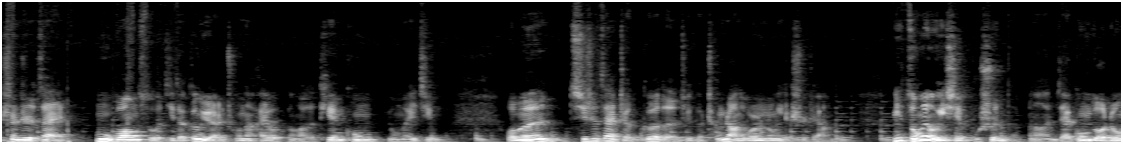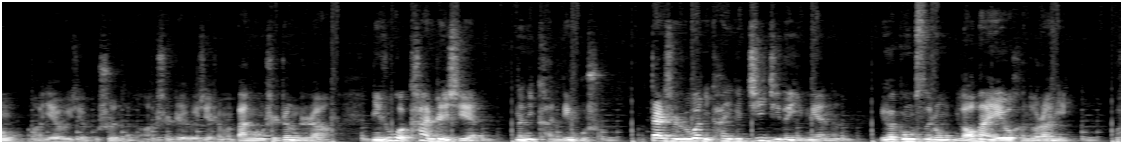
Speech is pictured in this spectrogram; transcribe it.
甚至在目光所及的更远处呢，还有更好的天空，有美景。我们其实，在整个的这个成长的过程中也是这样的。你总有一些不顺的啊，你在工作中啊，也有一些不顺的啊，甚至有一些什么办公室政治啊。你如果看这些，那你肯定不爽。但是如果你看一个积极的一面呢，一个公司中，老板也有很多让你不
